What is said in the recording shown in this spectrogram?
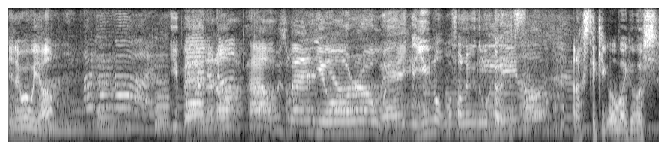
You know where we are? You better not pause when you're awake. Are you not following the words? And I was thinking, oh my gosh.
